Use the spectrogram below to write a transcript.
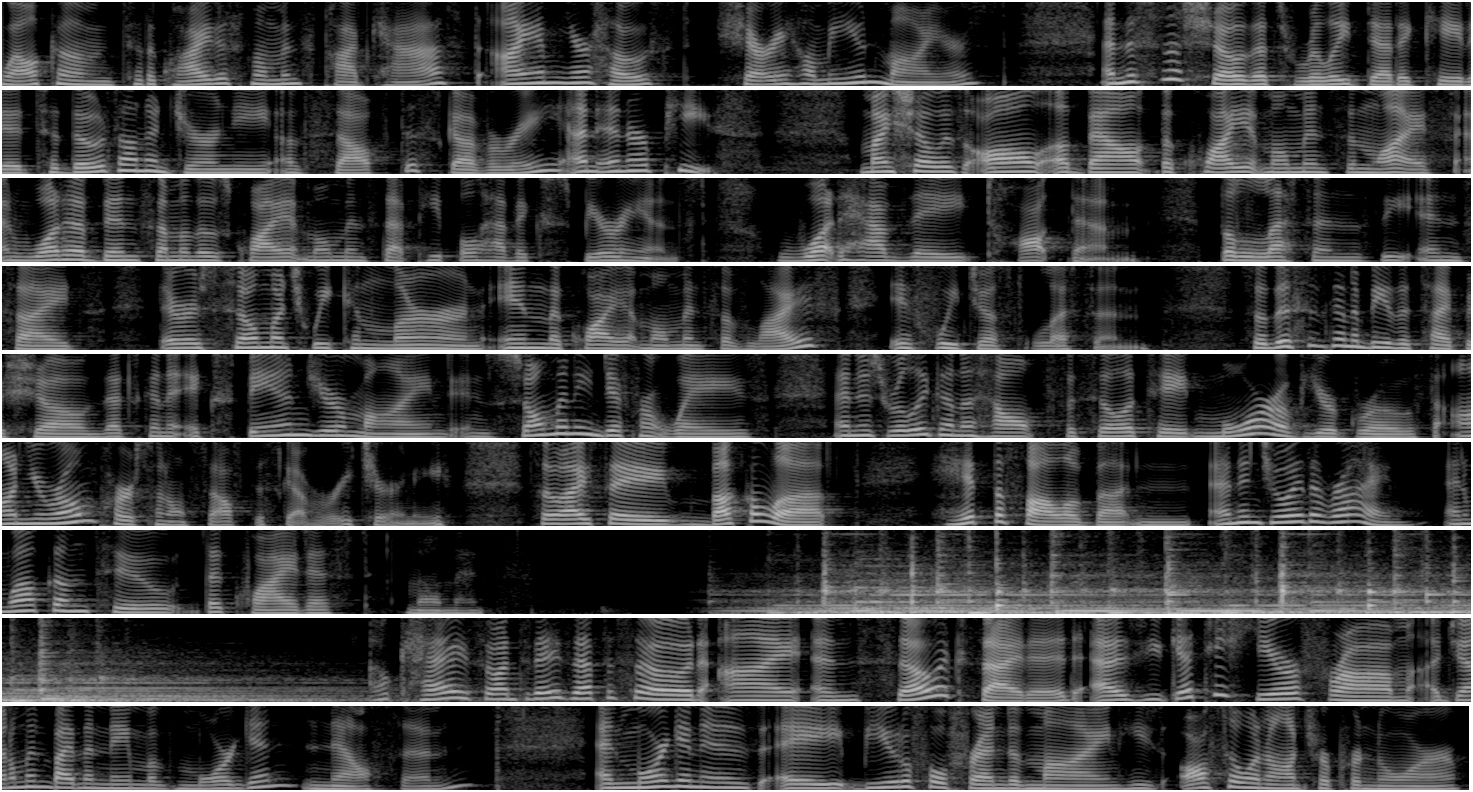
welcome to the Quietest Moments podcast. I am your host, Sherry Homiyoon Myers, and this is a show that's really dedicated to those on a journey of self discovery and inner peace. My show is all about the quiet moments in life and what have been some of those quiet moments that people have experienced. What have they taught them? The lessons, the insights. There is so much we can learn in the quiet moments of life if we just listen. So, this is going to be the type of show that's going to expand your mind in so many different ways and is really going to help facilitate more of your growth on your own personal self discovery journey. So, I say, buckle up hit the follow button and enjoy the ride. And welcome to the quietest moments. Okay, so on today's episode, I am so excited as you get to hear from a gentleman by the name of Morgan Nelson. And Morgan is a beautiful friend of mine. He's also an entrepreneur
